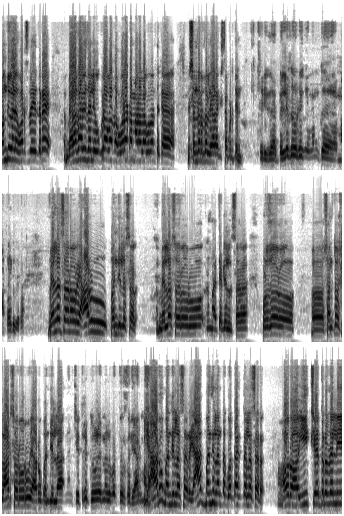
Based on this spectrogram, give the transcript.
ಒಂದು ವೇಳೆ ಹೊರಡಿಸದೇ ಇದ್ರೆ ಬೆಳಗಾವಿದಲ್ಲಿ ಉಗ್ರವಾದ ಹೋರಾಟ ಮಾಡಲಾಗುವುದು ಅಂತ ಈ ಸಂದರ್ಭದಲ್ಲಿ ಹೇಳಕ್ ಇಷ್ಟಪಡ್ತೀನಿ. ಸರ್ ಈಗ ಬೆಲ್ಲದವ್ರಿಗೆ ನಮ್ಗೆ ಮಾತಾಡಿದ್ರ? ಬೆಲ್ಲ ಸರ್ ಅವ್ರು ಯಾರು ಬಂದಿಲ್ಲ ಸರ್. ಬೆಲ್ಲ ಸರ್ ಅವರು ಮಾತಾಡಿಲ್ಲ ಸರ್ ಉಳಿದವರು ಸಂತೋಷ್ ಲಾಡ್ ಸರ್ ಅವರು ಯಾರು ಬಂದಿಲ್ಲ. ನಮ್ ಕ್ಷೇತ್ರಕ್ಕೆ ಏಳ ಮೇಲೆ ಬರ್ತಾರೆ ಸರ್ ಯಾರು ಯಾರು ಬಂದಿಲ್ಲ ಸರ್ ಯಾಕೆ ಬಂದಿಲ್ಲ ಅಂತ ಗೊತ್ತಾಗ್ತಾ ಇಲ್ಲ ಸರ್ ಅವರು ಈ ಕ್ಷೇತ್ರದಲ್ಲಿ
